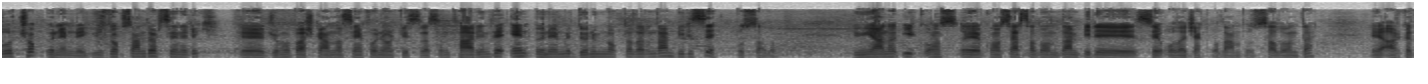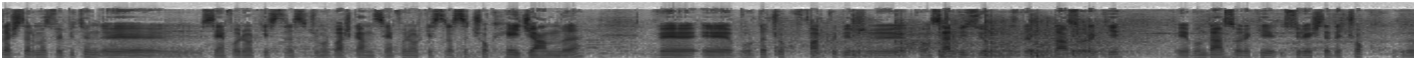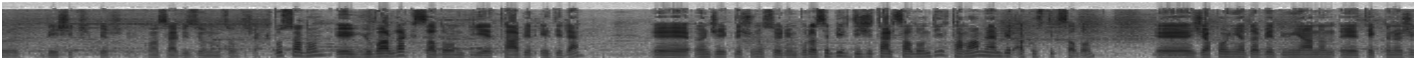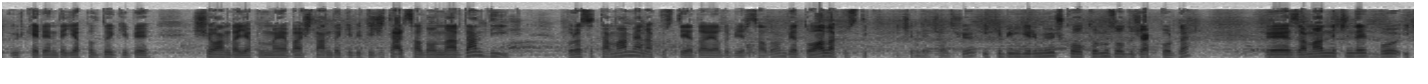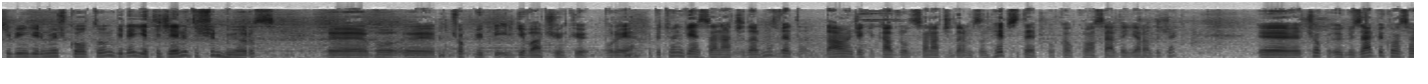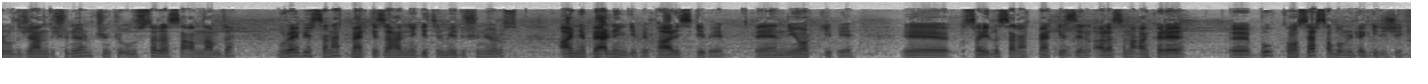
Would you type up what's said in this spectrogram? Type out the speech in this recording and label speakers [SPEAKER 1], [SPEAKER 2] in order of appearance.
[SPEAKER 1] Bu çok önemli. 194 senelik e, Cumhurbaşkanlığı Senfoni Orkestrası'nın tarihinde en önemli dönüm noktalarından birisi bu salon. Dünyanın ilk e, konser salonundan birisi olacak olan bu salonda e, arkadaşlarımız ve bütün e, senfoni orkestrası, Cumhurbaşkanlığı Senfoni Orkestrası çok heyecanlı ve e, burada çok farklı bir e, konser vizyonumuz ve bundan sonraki bundan sonraki süreçte de çok e, değişik bir konser vizyonumuz olacak. Bu salon e, yuvarlak salon diye tabir edilen öncelikle şunu söyleyeyim. Burası bir dijital salon değil, tamamen bir akustik salon. Japonya'da ve dünyanın e, teknolojik ülkelerinde yapıldığı gibi şu anda yapılmaya başlandığı gibi dijital salonlardan değil. Burası tamamen akustiğe dayalı bir salon ve doğal akustik içinde çalışıyor. 2023 koltuğumuz olacak burada. Ee, zamanın içinde bu 2023 koltuğun bile yeteceğini düşünmüyoruz. Ee, bu e, çok büyük bir ilgi var çünkü buraya. Bütün genç sanatçılarımız ve da- daha önceki kadrolu sanatçılarımızın hepsi de bu ko- konserde yer alacak. Ee, çok e, güzel bir konser olacağını düşünüyorum çünkü uluslararası anlamda burayı bir sanat merkezi haline getirmeyi düşünüyoruz. Aynı Berlin gibi, Paris gibi, e, New York gibi e, sayılı sanat merkezlerinin arasına Ankara'ya e, bu konser salonuyla girecek.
